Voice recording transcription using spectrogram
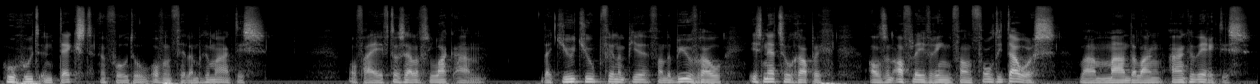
hoe goed een tekst, een foto of een film gemaakt is. Of hij heeft er zelfs lak aan. Dat YouTube-filmpje van de buurvrouw is net zo grappig als een aflevering van Faulty Towers, waar maandenlang aan gewerkt is.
